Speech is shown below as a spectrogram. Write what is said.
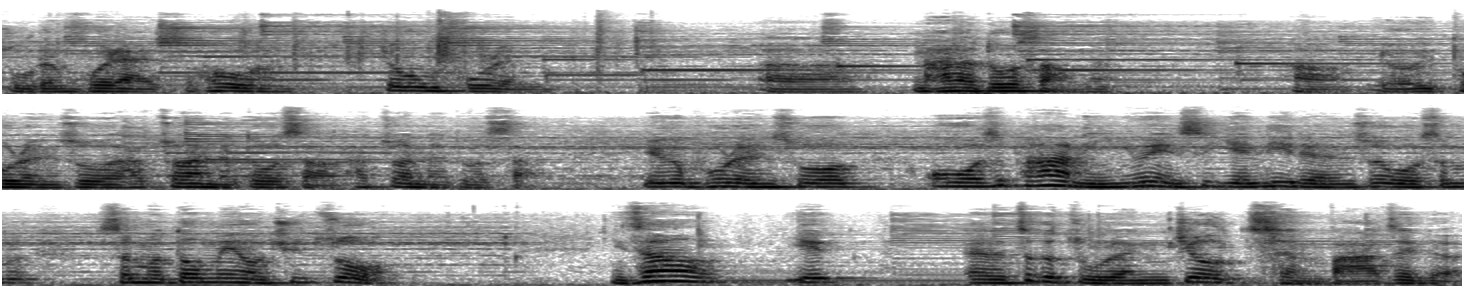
主人回来的时候呢，就问仆人，呃，拿了多少呢？啊，有一仆人说他赚了多少，他赚了多少。有个仆人说，哦，我是怕你，因为你是严厉的人，所以我什么什么都没有去做。你知道，也，呃，这个主人就惩罚这个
